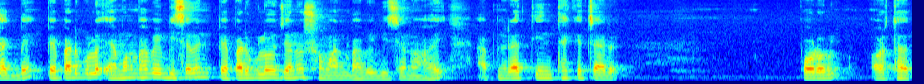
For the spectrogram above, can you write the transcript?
লাগবে। পেপারগুলো এমনভাবে বিছাবেন পেপারগুলো যেন সমানভাবে বিছানো হয়। আপনারা তিন থেকে চার পরল, অর্থাৎ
